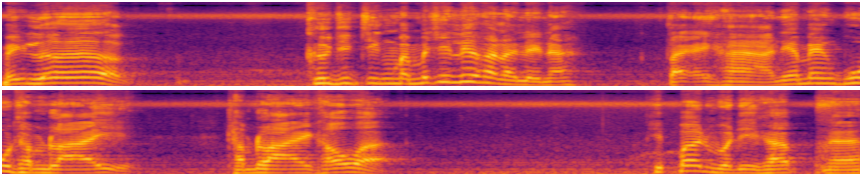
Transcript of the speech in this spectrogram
ไม่เลิก คือจริง ๆ มันไม่ใช่เรื่องอะไรเลยนะ แต่ไอ้ห่าเนี่ยแม่งพูดทำลายทำลายเขาอะพี่เปิ้ลสวัสดีครับนะ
